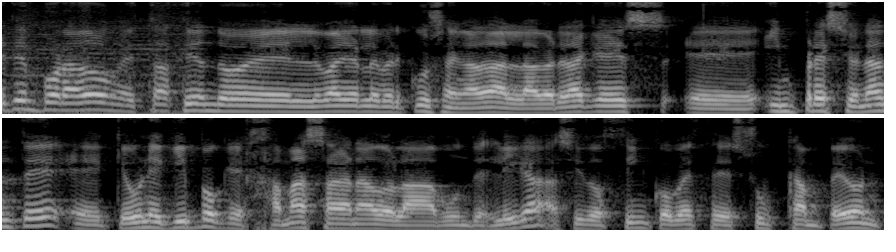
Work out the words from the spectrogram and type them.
¿Qué temporadón está haciendo el Bayer Leverkusen, Adal? La verdad que es eh, impresionante eh, que un equipo que jamás ha ganado la Bundesliga, ha sido cinco veces subcampeón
